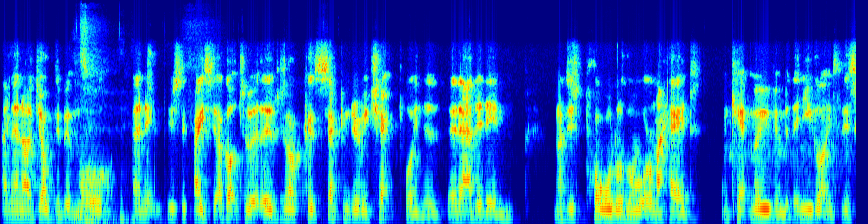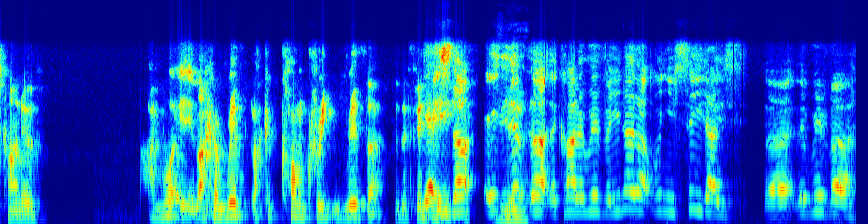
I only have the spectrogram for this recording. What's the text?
and then I jogged a bit more, and it was just a case. I got to it. There was like a secondary checkpoint that they'd added in, and I just poured all the water on my head and kept moving. But then you got into this kind of uh, what is it like a river, like a concrete river for the yeah, finish. it's like it Yeah. looked like the kind of river. You know, like when you see those uh, the river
